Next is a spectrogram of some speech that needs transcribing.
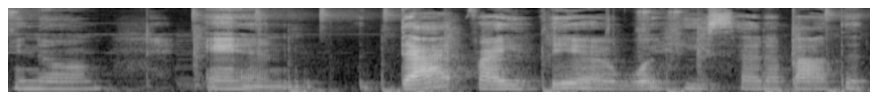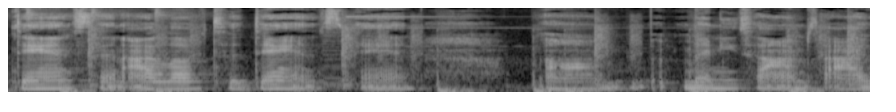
you know and that right there, what he said about the dance, and I love to dance. And um, many times I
